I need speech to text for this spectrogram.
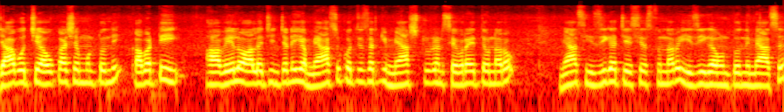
జాబ్ వచ్చే అవకాశం ఉంటుంది. కాబట్టి ఆ వేలో ఆలోచించండి. ఇక మ్యాథ్స్కి వచ్చేసరికి మ్యాథ్స్ స్టూడెంట్స్ ఎవరైతే ఉన్నారో మ్యాథ్స్ ఈజీగా చేసేస్తున్నారో ఈజీగా ఉంటుంది మ్యాథ్స్.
